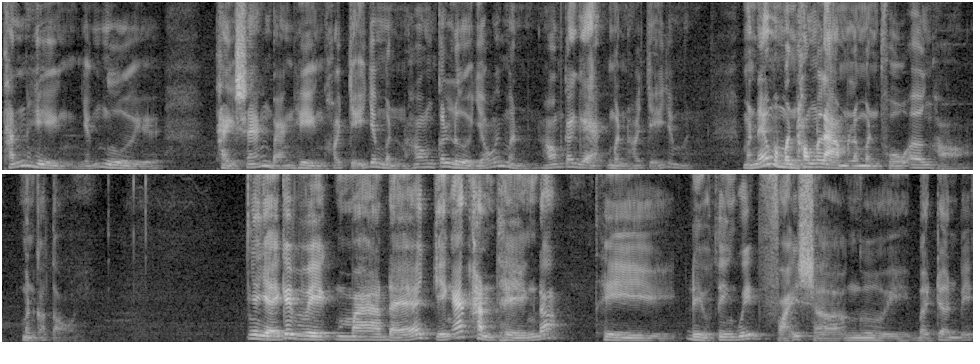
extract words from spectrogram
thánh hiền những người thầy sáng bạn hiền, họ chỉ cho mình, họ không có lừa dối mình, họ không có gạt mình, họ chỉ cho mình. Mà nếu mà mình không làm là mình phụ ơn họ, mình có tội. Như vậy cái việc mà để chuyển ác hành thiện đó, thì điều tiên quyết phải sợ người bề trên biết.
